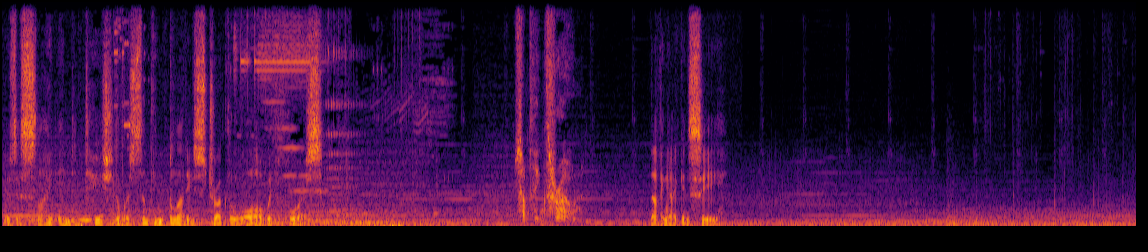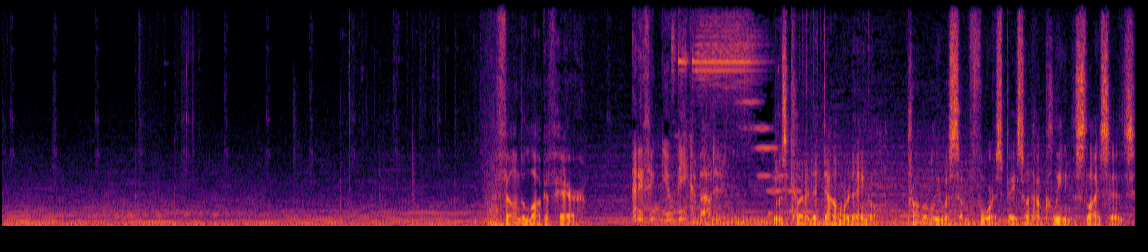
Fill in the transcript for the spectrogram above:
there's a slight indentation where something bloody struck the wall with force. Something thrown? Nothing I can see. Found a lock of hair. Anything unique about it? It was cut at a downward angle, probably with some force based on how clean the slice is.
